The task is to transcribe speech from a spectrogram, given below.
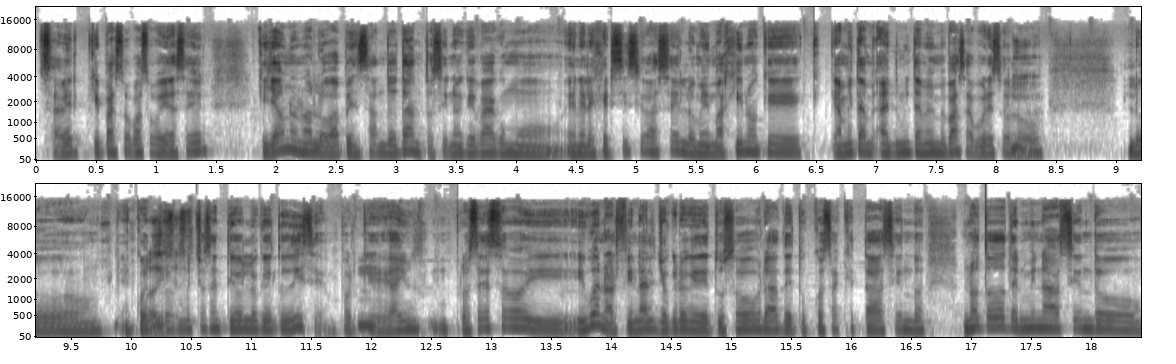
saber qué paso a paso voy a hacer, que ya uno no lo va pensando tanto, sino que va como en el ejercicio de hacerlo. Me imagino que, que a, mí, tam- a mí también me pasa, por eso Mm. lo encuentro Lo mucho sentido en lo que tú dices, porque Mm. hay un, un proceso y, y bueno, al final yo creo que de tus obras, de tus cosas que estás haciendo, no todo termina siendo,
